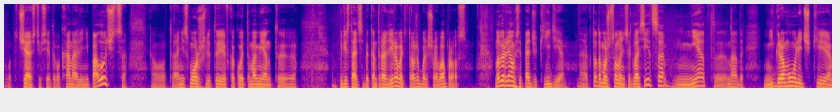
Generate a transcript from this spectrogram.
вот, частью всей этого канала не получится. Вот. А не сможешь ли ты в какой-то момент э, перестать себя контролировать, тоже большой вопрос. Но вернемся опять же к еде. Э, кто-то может со мной не согласиться. Нет, э, надо ни грамулечки,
